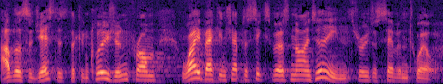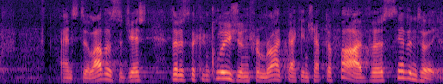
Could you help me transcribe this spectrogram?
Others suggest it's the conclusion from way back in chapter 6, verse 19 through to 7.12. And still others suggest that it's the conclusion from right back in chapter 5, verse 17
